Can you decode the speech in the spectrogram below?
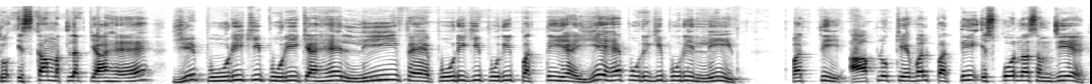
तो इसका मतलब क्या है? ये पूरी की पूरी क्या है? लीफ है। पूरी की पूरी पत्ती है। ये है पूरी की पूरी लीफ पत्ती। आप लोग केवल पत्ती, इसको ना समझिए।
